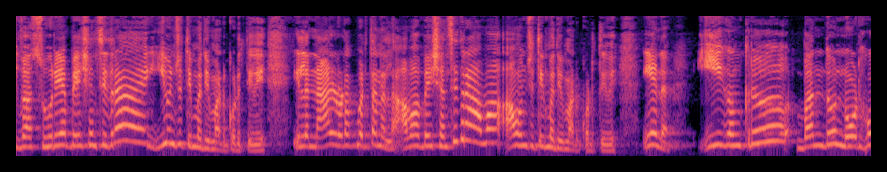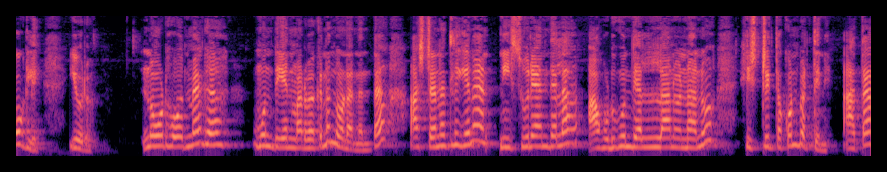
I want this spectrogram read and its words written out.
ಇವ ಸೂರ್ಯ ಪೇಷನ್ಸ್ ಇದ್ರ, ಇವನ್ ಜೊತೆ ಮದುವೆ ಮಾಡ್ಕೊಡ್ತೀವಿ. ಇಲ್ಲ, ನಾಳೆ ನೋಡಕ್ ಬರ್ತಾನಲ್ಲ, ಅವ ಪೇಷನ್ಸ್ ಇದ್ರ, ಅವ, ಅವನ ಜೊತೆ ಮದುವೆ ಮಾಡ್ಕೊಡ್ತೀವಿ. ಏನು ಈಗಂಕ್ರು ಬಂದು ನೋಡಿ ಹೋಗ್ಲಿ, ಇವರು. ನೋಡಿ ಹೋದ್ಮ್ಯಾಗ ಮುಂದೆ ಏನು ಮಾಡ್ಬೇಕನ್ನ ನೋಡೋಣಂತ ಅಷ್ಟನ್ನತ್ಲಿಗೆನ ನೀ ಸೂರ್ಯ ಅಂದೆಲ್ಲ, ಆ ಹುಡುಗಂದೆಲ್ಲಾನು ನಾನು ಹಿಸ್ಟ್ರಿ ತಕೊಂಡ್ ಬರ್ತೀನಿ. ಆತಾ?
